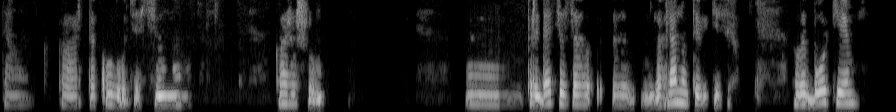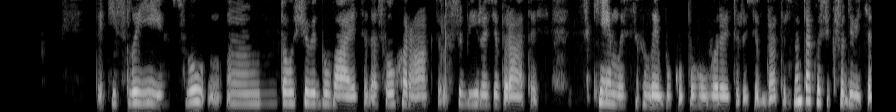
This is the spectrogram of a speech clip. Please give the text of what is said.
Так, карта колодязь. Каже, що прийдеться е, заглянути в якісь глибокі такі слої свого, того, що відбувається, да, свого характеру, собі розібратись, з кимось глибоко поговорити, розібратись. Ну, так ось, якщо дивіться,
